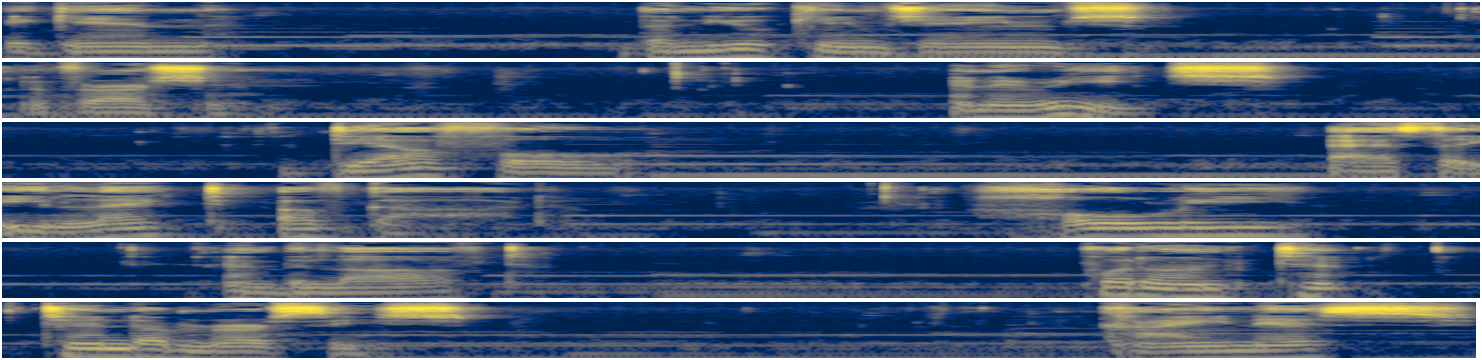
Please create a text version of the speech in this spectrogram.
again, the New King James Version. And it reads, Therefore, as the elect of God, holy and beloved, put on t- tender mercies, kindness,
